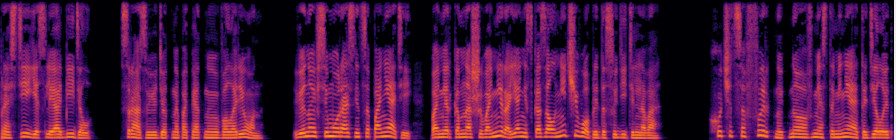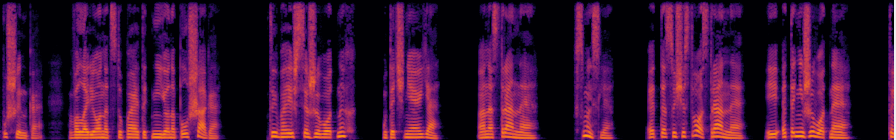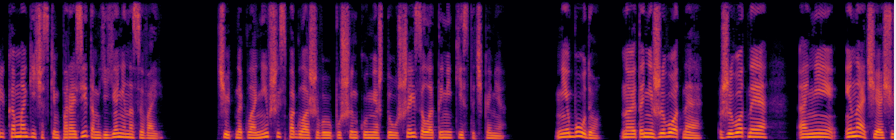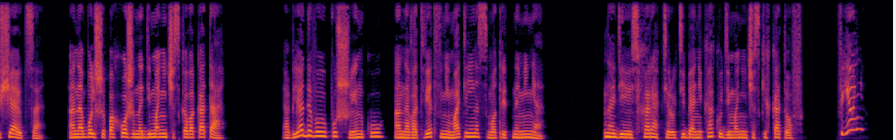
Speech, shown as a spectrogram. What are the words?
Прости, если обидел. Сразу идет на попятную Валарион. Виной всему разница понятий. По меркам нашего мира я не сказал ничего предосудительного. Хочется фыркнуть, но вместо меня это делает Пушинка. Валарион отступает от нее на полшага. «Ты боишься животных?» — уточняю я. «Она странная». «В смысле?» «Это существо странное, и это не животное. Только магическим паразитом ее не называй». Чуть наклонившись, поглаживаю пушинку между ушей золотыми кисточками. «Не буду, но это не животное. Животные, они иначе ощущаются. Она больше похожа на демонического кота». Оглядываю пушинку, она в ответ внимательно смотрит на меня. «Надеюсь, характер у тебя не как у демонических котов». «Фьюнь!»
